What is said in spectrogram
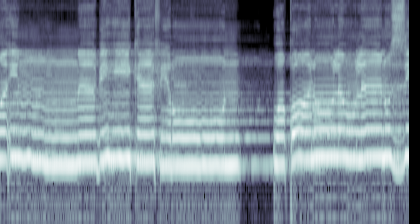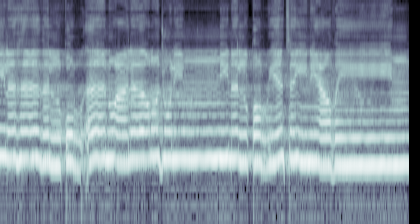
وإنا به كافرون وقالوا لولا نزل هذا القرآن على رجل من القريتين عظيم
